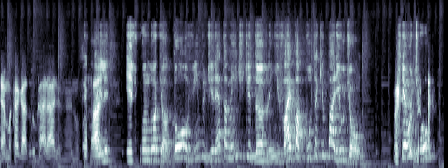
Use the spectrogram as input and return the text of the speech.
É uma cagada do caralho, né? Não se faz. Ele, ele mandou aqui, ó. Tô ouvindo diretamente de Dublin. E vai pra puta que o pariu, John. Porque o John.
